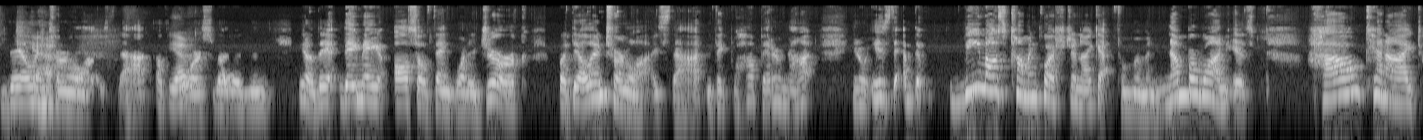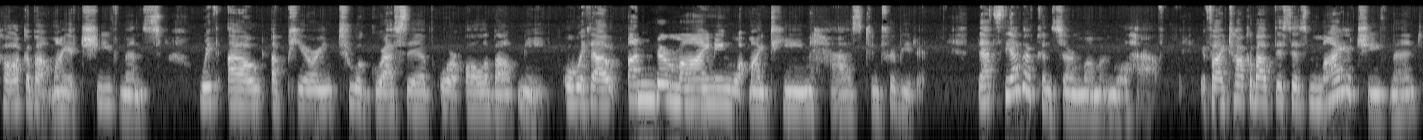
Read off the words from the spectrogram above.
they'll yeah. internalize that, of yep. course, rather than you know. They they may also think, "What a jerk," but they'll internalize that and think, "Well, how better not?" You know, is the, the, most common question I get from women. Number one is how can I talk about my achievements without appearing too aggressive or all about me, or without undermining what my team has contributed? That's the other concern women will have. If I talk about this as my achievement,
